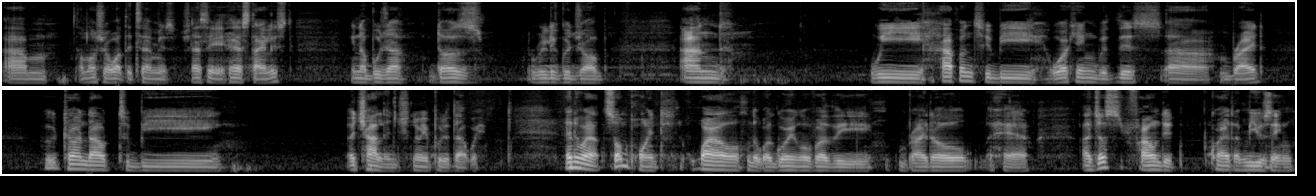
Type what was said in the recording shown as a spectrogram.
um, I'm not sure what the term is. Should I say a hairstylist in Abuja? Does a really good job. And we happened to be working with this uh, bride who turned out to be a challenge, let me put it that way. Anyway, at some point while they were going over the bridal hair, I just found it quite amusing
